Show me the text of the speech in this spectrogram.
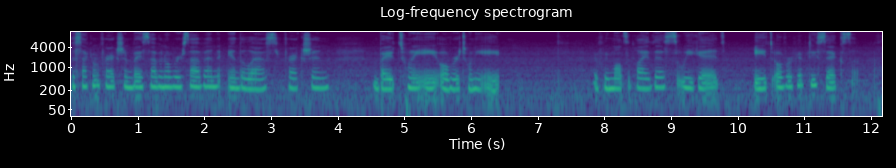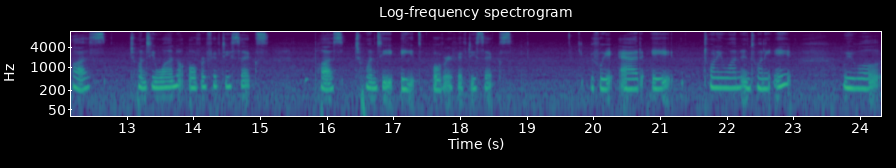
the second fraction by 7 over 7, and the last fraction by 28 over 28. If we multiply this, we get 8 over 56 plus 21 over 56 plus 28 over 56. If we add 8, 21, and 28, we will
